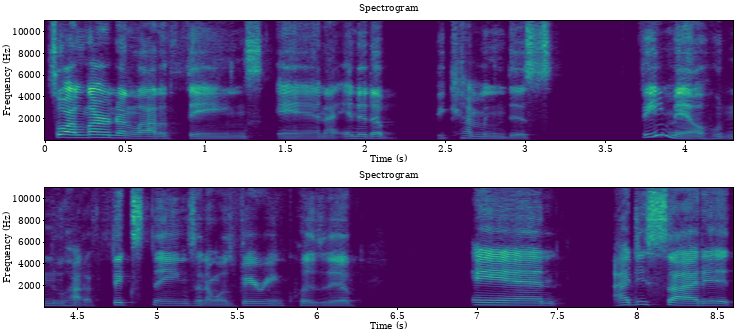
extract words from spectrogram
So I learned a lot of things, and I ended up becoming this female who knew how to fix things, and I was very inquisitive. And I decided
